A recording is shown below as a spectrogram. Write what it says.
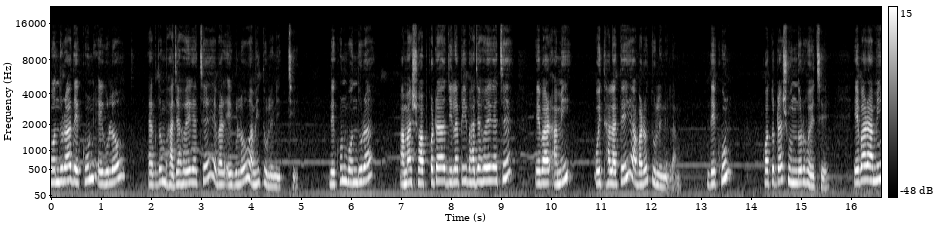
বন্ধুরা, দেখুন, এগুলো একদম ভাজা হয়ে গেছে, এবার এগুলোও আমি তুলে নিচ্ছি। দেখুন, বন্ধুরা আমার সব কটা জিলাপি ভাজা হয়ে গেছে। এবার আমি ওই থালাতেই আবারও তুলে নিলাম। দেখুন কতটা সুন্দর হয়েছে। এবার আমি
